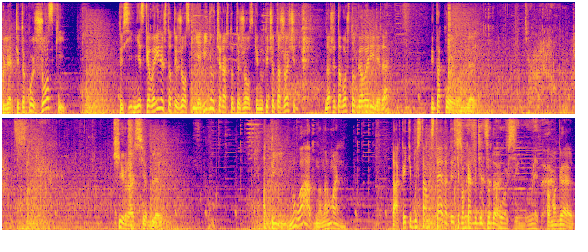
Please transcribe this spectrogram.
Блять, ты такой жесткий. То есть мне говорили, что ты жесткий. Я видел вчера, что ты жесткий, но ты что-то жестче даже того, что говорили, да? Ты такой вот, блядь. Хера себе, блядь. А ты, ну ладно, нормально. Так, эти пусть там и стоят, а эти пока бегут туда. Помогают.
